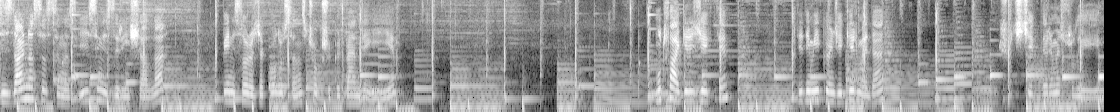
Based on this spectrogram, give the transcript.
Sizler nasılsınız? İyisinizdir inşallah. Beni soracak olursanız çok şükür ben de iyiyim. Mutfağa girecektim. Dedim ilk önce girmeden şu çiçeklerimi sulayayım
